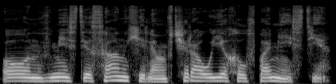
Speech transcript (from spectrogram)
«Он вместе с Анхелем вчера уехал в поместье».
